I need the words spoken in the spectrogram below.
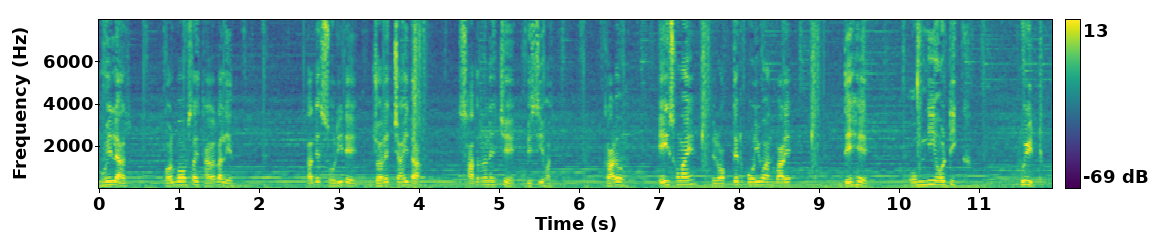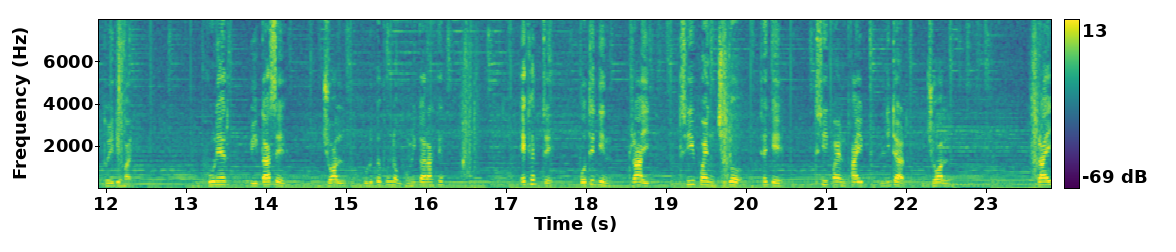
মহিলার গর্ভ অবস্থায় থাকাকালীন তাদের শরীরে জলের চাহিদা সাধারণের চেয়ে বেশি হয়। কারণ এই সময়ে রক্তের পরিমাণ বাড়ে, দেহে অমনিওটিক ফ্লুইড তৈরি হয়। ভ্রূণের বিকাশে জল গুরুত্বপূর্ণ ভূমিকা রাখে। এক্ষেত্রে প্রতিদিন প্রায় থ্রি পয়েন্ট জিরো থেকে থ্রি পয়েন্ট ফাইভ লিটার জল, প্রায়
